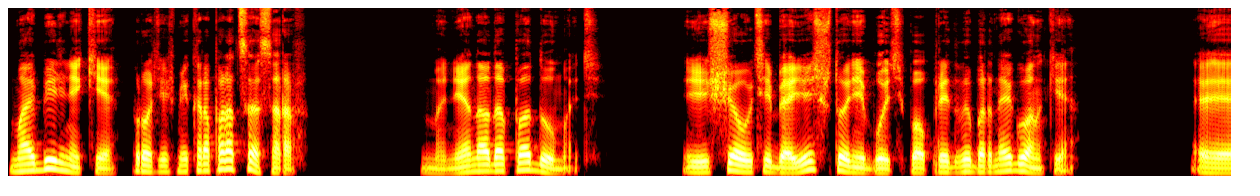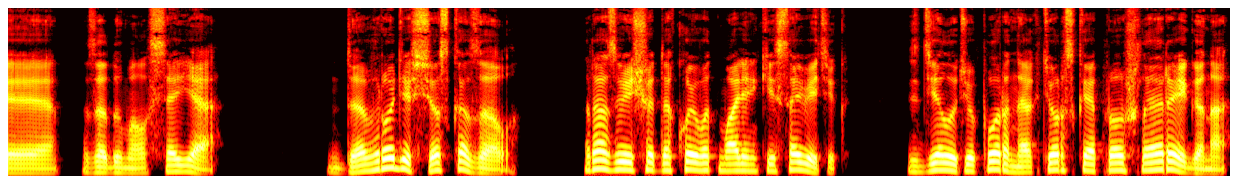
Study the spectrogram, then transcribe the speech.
Мобильники против микропроцессоров. Мне надо подумать. Еще у тебя есть что-нибудь по предвыборной гонке? э задумался я. Да вроде все сказал. Разве еще такой вот маленький советик? Сделать упор на актерское прошлое Рейгана.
